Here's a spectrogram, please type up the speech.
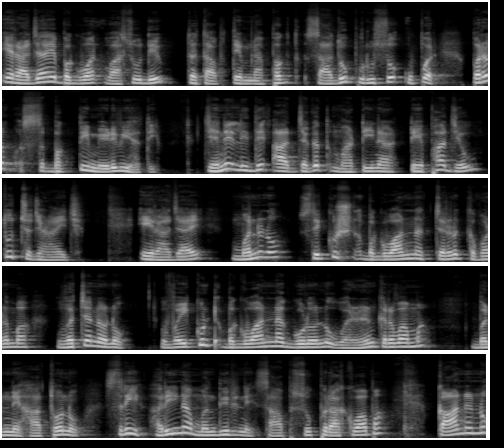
એ રાજાએ ભગવાન વાસુદેવ તથા તેમના ભક્ત સાધુ પુરુષો ઉપર પરમ ભક્તિ મેળવી હતી, જેને લીધે આ જગત માટીના ટેફા જેવું તુચ્છ જણાય છે. એ રાજાએ મનનો શ્રીકૃષ્ણ ભગવાનના ચરણ કમળમાં વચનોનો, વૈકુંઠ ભગવાનના ગુણોનું વર્ણન કરવામાં, બંને હાથોનો શ્રી હરિના મંદિરને સાફસૂફ રાખવામાં કાનનો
